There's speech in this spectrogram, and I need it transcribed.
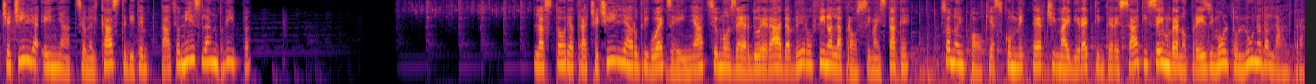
Cecilia e Ignazio nel cast di Temptation Island VIP?. La storia tra Cecilia Rodriguez e Ignazio Moser durerà davvero fino alla prossima estate? Sono in pochi a scommetterci ma i diretti interessati sembrano presi molto l'uno dall'altra.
